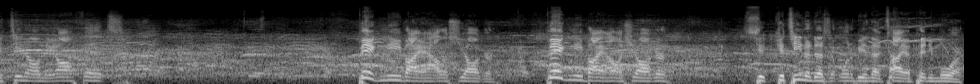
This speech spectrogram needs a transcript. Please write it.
Katina on the offense. Big knee by Alice Yauger. Big knee by Alice Yauger. Katina doesn't want to be in that tie-up anymore.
